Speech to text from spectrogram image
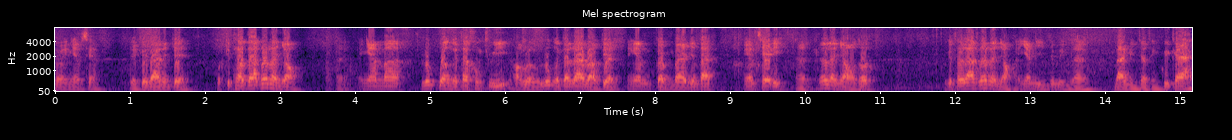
cho anh em xem để cây ba lên trên. Một cái thao tác rất là nhỏ. Đấy. anh em uh, lúc à, người ta không chú ý hoặc là lúc người ta ra vào tiền anh em cầm bài trên tay anh em xe đi. Đấy. rất là nhỏ thôi. Một cái thao tác rất là nhỏ. Anh em nhìn cho mình là bài mình trở thành QKH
